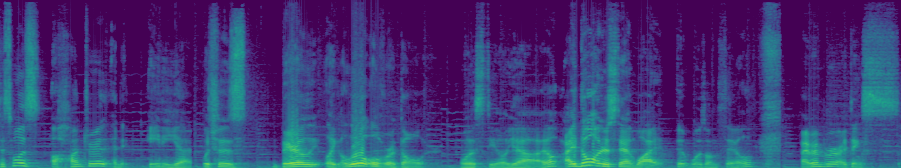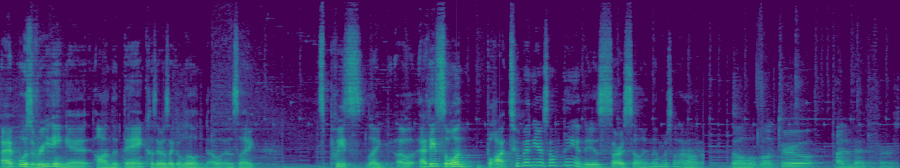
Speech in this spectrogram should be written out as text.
This was 180 yen, which is barely like a little over a dollar. What a steal! Yeah, I don't I don't understand why it was on sale. I remember, I think I was reading it on the thing because there was like a little note. It was like, please, like, oh, I think someone bought too many or something and they just started selling them or something. I don't know. So we'll go through Undead first.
